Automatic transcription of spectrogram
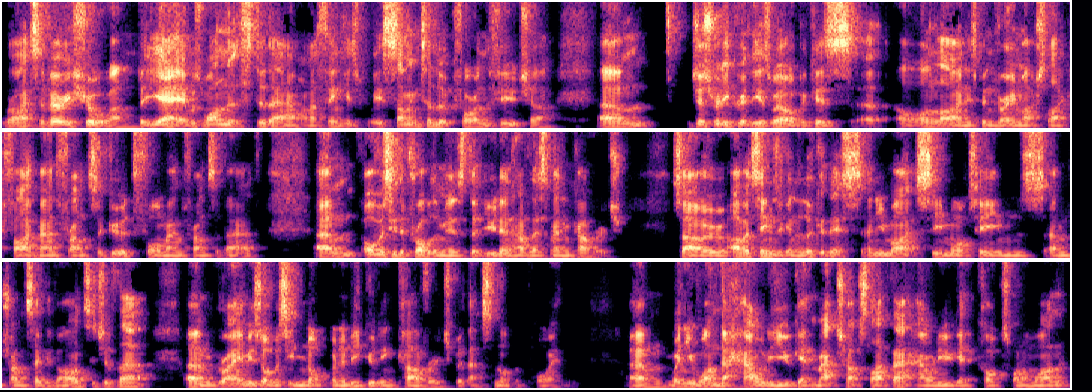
Right, it's a very short one, but yeah, it was one that stood out, and I think it's it's something to look for in the future. Um, just really quickly as well, because uh, online it's been very much like five man fronts are good, four man fronts are bad. Um, obviously, the problem is that you then have less men in coverage. So other teams are going to look at this, and you might see more teams um, trying to take advantage of that. Um, Graham is obviously not going to be good in coverage, but that's not the point. Um, when you wonder how do you get matchups like that, how do you get Cox one on one?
